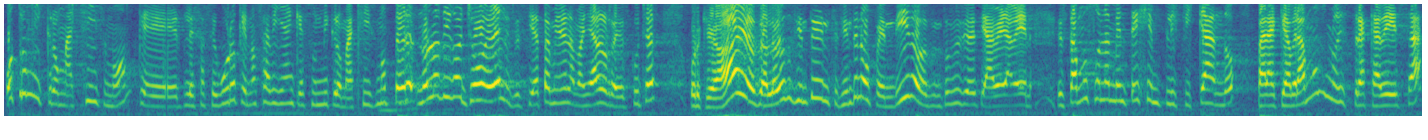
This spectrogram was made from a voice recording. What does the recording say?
Otro micromachismo, que les aseguro que no sabían que es un micromachismo, pero no lo digo yo, ¿eh? les decía también en la mañana los radioescuchas, porque, ay, o sea, luego se sienten, se sienten ofendidos. Entonces yo decía, a ver, a ver, estamos solamente ejemplificando para que abramos nuestra cabeza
